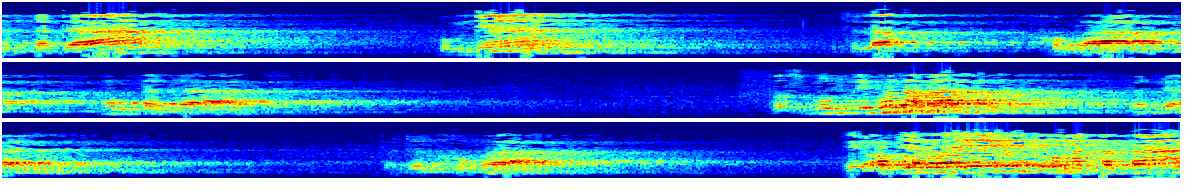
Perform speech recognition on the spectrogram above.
mubtada, humnya adalah khobar mubtada. Terus muflihun apa? Badal. Badal khobar. I'rab yang lain mengatakan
